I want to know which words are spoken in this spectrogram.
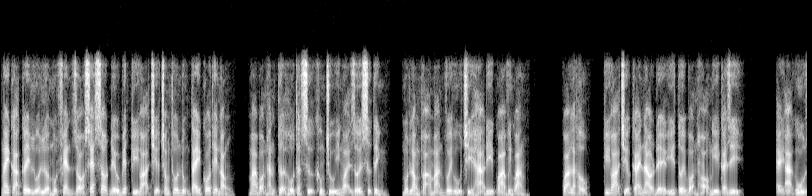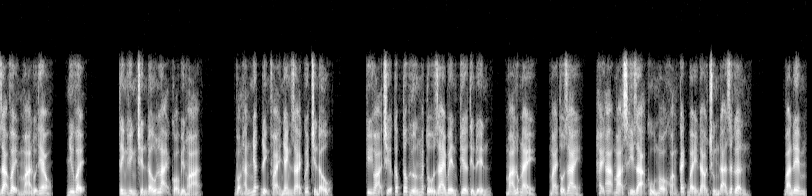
Ngay cả cây lúa lửa một phen dò xét sau đều biết kỳ họa chĩa trong thôn đụng tay có thể nóng, mà bọn hắn tựa hồ thật sự không chú ý ngoại giới sự tình, một lòng thỏa mãn với ủ chỉ hạ đi qua vinh quang. Quá là hậu, kỳ họa chĩa cái nào để ý tới bọn họ nghĩ cái gì? Hệ hạ gù ra vậy mà đuổi theo như vậy, tình hình chiến đấu lại có biến hóa. Bọn hắn nhất định phải nhanh giải quyết chiến đấu. Kỳ họa triệt cấp tốc hướng mãi tổ giai bên kia tiến đến, mà lúc này mãi tổ giai hay ạ mạ xì dạ cụ mỏ khoảng cách bảy đào chúng đã rất gần. Ban đêm,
